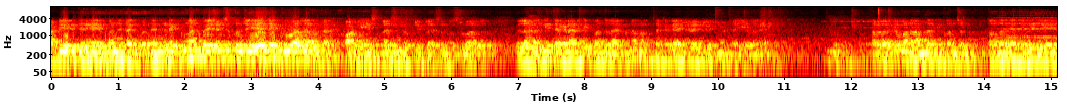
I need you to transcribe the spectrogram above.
అటు ఇటు తిరిగే ఇబ్బంది తగ్గిపోతుంది. ఎందుకంటే ఎక్కువ మంది పేషెంట్స్ కొంచెం ఏజ్ ఎక్కువ వాళ్ళే ఉంటారు. Forty years plus fifty plus ముసలి వాళ్ళు. వీళ్ళందరికీ తిరగడానికి ఇబ్బంది లేకుండా మనకు చక్కగా ఇక్కడే ట్రీట్మెంట్ అయ్యేలాగా. ఫర్దర్గా మన అందరికి కొంచెం తొందరగా తెలియజేయ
